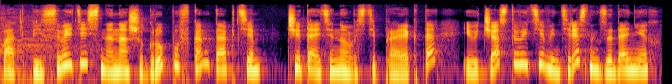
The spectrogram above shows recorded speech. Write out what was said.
Подписывайтесь на нашу группу ВКонтакте, читайте новости проекта и участвуйте в интересных заданиях.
